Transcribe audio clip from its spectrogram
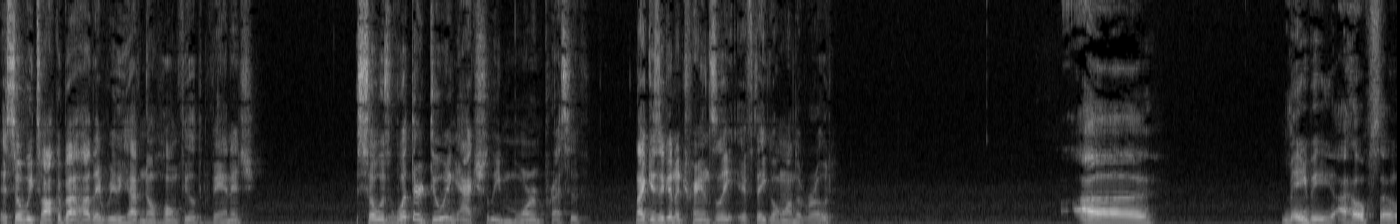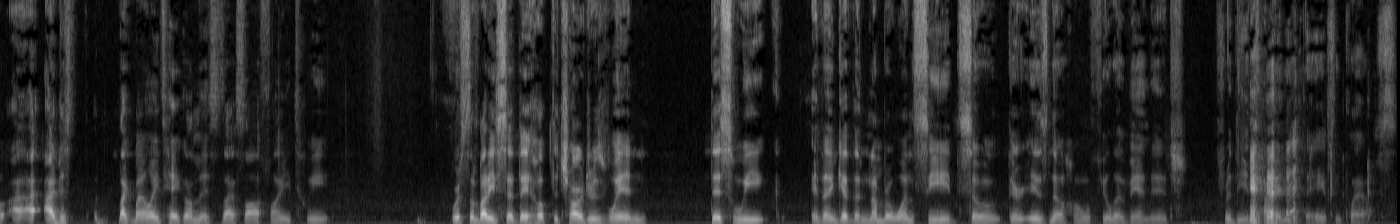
is so we talk about how they really have no home field advantage. So is what they're doing actually more impressive? Like, is it going to translate if they go on the road? Uh, maybe. I hope so. I, I just like my only take on this is I saw a funny tweet where somebody said they hope the Chargers win this week and then get the number one seed, so there is no home field advantage for the entirety of the AFC playoffs.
